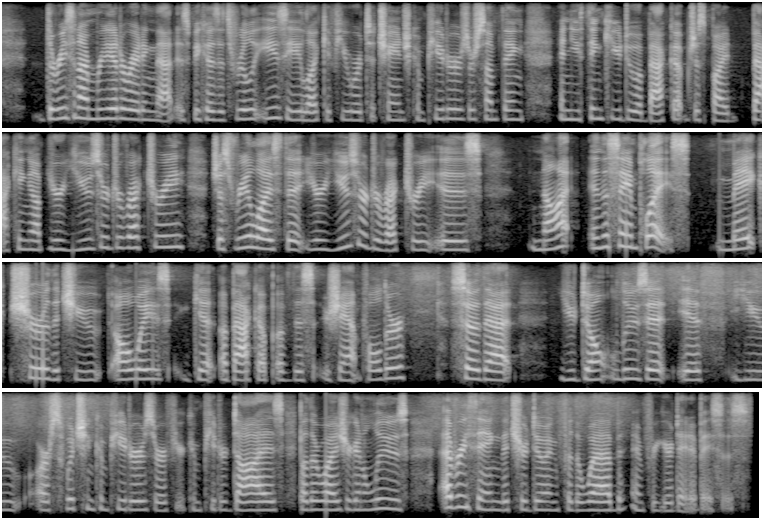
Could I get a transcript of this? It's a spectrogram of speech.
the reason I'm reiterating that is because it's really easy, like if you were to change computers or something and you think you do a backup just by backing up your user directory, just realize that your user directory is not in the same place. Make sure that you always get a backup of this XAMPP folder so that You don't lose it if you are switching computers or if your computer dies. Otherwise, you're going to lose everything that you're doing for the web and for your databases.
